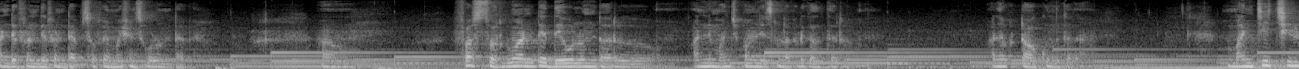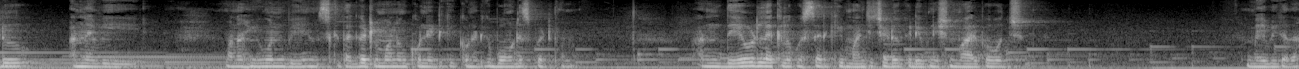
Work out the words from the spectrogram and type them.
And different different types of emotions కూడా ఉంటాయి. ఫస్ట్ స్వర్గం అంటే దేవుళ్ళు ఉంటారు. అన్ని మంచి పనులు చేసిన అక్కడికి వెళ్తారు. అని ఒక టాక్ ఉంది కదా. మంచి చెడు అనేవి మన హ్యూమన్ బీయింగ్స్కి తగ్గట్లు మనం కొన్నిటికి కొన్నిటికి బౌండరీస్ పెట్టుకున్నాం. అండ్ దేవుడి లెక్కలకు వచ్చేసరికి మంచి చెడుకి డెఫినేషన్ మారిపోవచ్చు. మేబీ కదా.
